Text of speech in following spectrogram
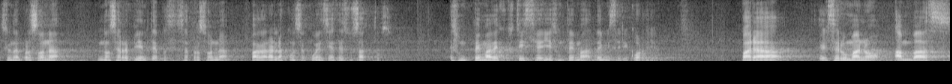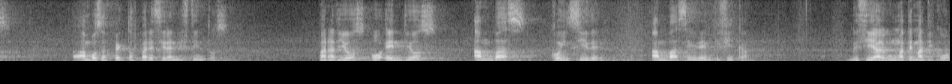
Si una persona no se arrepiente, pues esa persona pagará las consecuencias de sus actos. Es un tema de justicia y es un tema de misericordia. Para el ser humano, ambas, ambos aspectos parecieran distintos. Para Dios o en Dios, ambas coinciden, ambas se identifican. Decía algún matemático,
